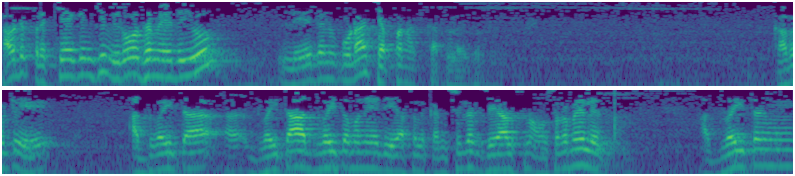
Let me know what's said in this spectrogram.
కాబట్టి ప్రత్యేకించి విరోధం ఏదియూ లేదని కూడా చెప్పనక్కర్లేదు. కాబట్టి అద్వైత ద్వైతాద్వైతం అనేది అసలు కన్సిడర్ చేయాల్సిన అవసరమే లేదు. అద్వైతం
